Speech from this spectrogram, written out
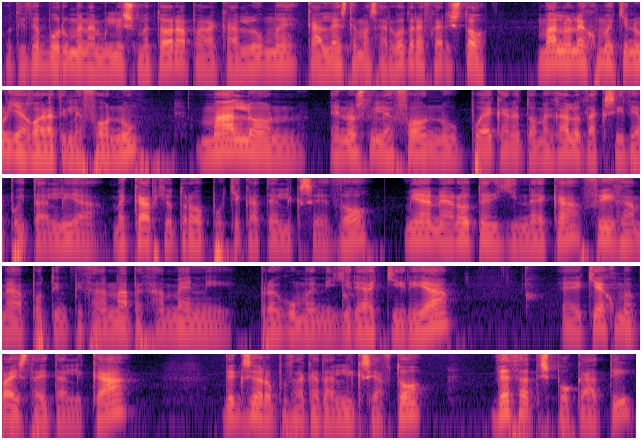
ότι δεν μπορούμε να μιλήσουμε τώρα, παρακαλούμε, καλέστε μας αργότερα, ευχαριστώ. Μάλλον έχουμε καινούργια αγορά τηλεφώνου, μάλλον ενός τηλεφώνου που έκανε το μεγάλο ταξίδι από Ιταλία με κάποιο τρόπο και κατέληξε εδώ, μια νεαρότερη γυναίκα, φύγαμε από την πιθανά πεθαμένη προηγούμενη γυραιά κυρία ε, και έχουμε πάει στα Ιταλικά. Δεν ξέρω που θα καταλήξει αυτό. Δεν θα της πω κάτι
